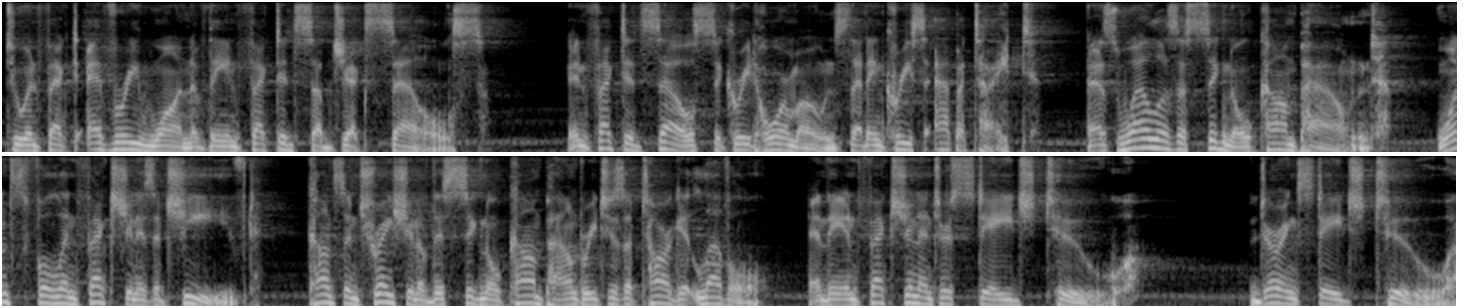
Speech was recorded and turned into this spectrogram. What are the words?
to infect every one of the infected subject's cells. Infected cells secrete hormones that increase appetite, as well as a signal compound. Once full infection is achieved, concentration of this signal compound reaches a target level, and the infection enters stage 2. During stage 2,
